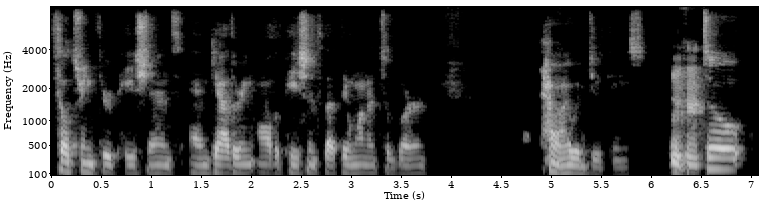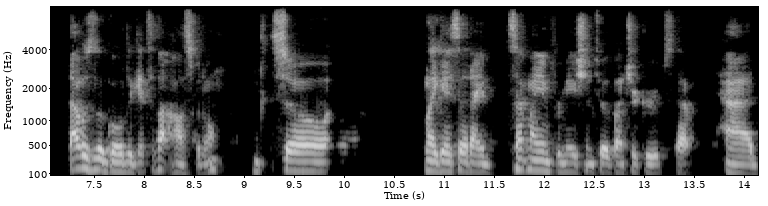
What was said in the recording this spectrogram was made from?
filtering through patients and gathering all the patients that they wanted to learn how I would do things. Mm-hmm. So that was the goal to get to that hospital. So, like I said, I sent my information to a bunch of groups that had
